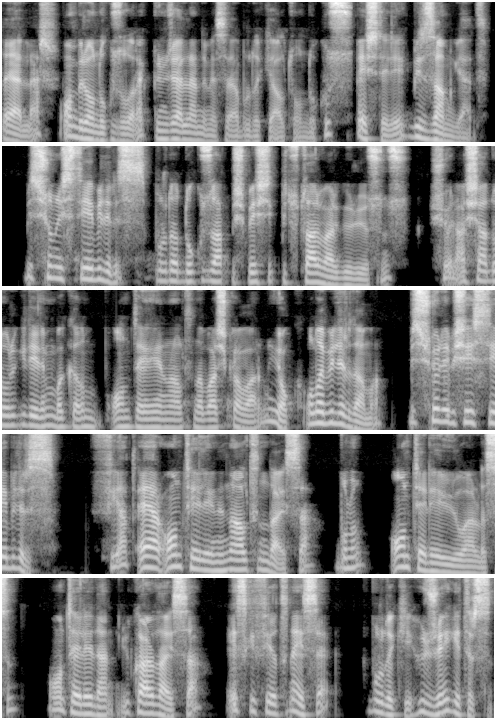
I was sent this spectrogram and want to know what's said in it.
değerler 11.19 olarak güncellendi mesela buradaki 6.19. 5 TL'lik bir zam geldi. Biz şunu isteyebiliriz. Burada 9.65'lik bir tutar var görüyorsunuz. Şöyle aşağı doğru gidelim bakalım 10 TL'nin altında başka var mı? Yok. Olabilirdi ama. Biz şöyle bir şey isteyebiliriz. Fiyat eğer 10 TL'nin altındaysa bunu 10 TL'ye yuvarlasın. 10 TL'den yukarıdaysa eski fiyatı neyse buradaki hücreye getirsin.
